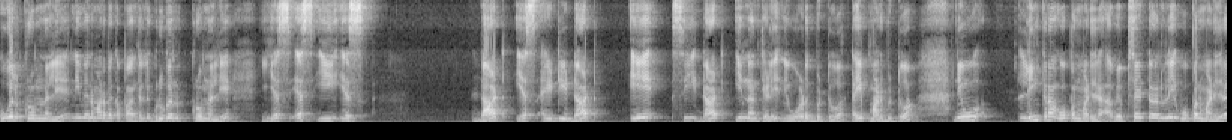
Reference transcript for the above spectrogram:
ಗೂಗಲ್ ಕ್ರೋಮ್ನಲ್ಲಿ ನೀವೇನು ಮಾಡಬೇಕಪ್ಪ ಅಂತೇಳಿದ್ರೆ ಗೂಗಲ್ ಕ್ರೋಮ್ನಲ್ಲಿ S S E S dot S I T dot A C dot in ಅಂಥೇಳಿ ನೀವು ಹೊಡೆದ್ಬಿಟ್ಟು, ಟೈಪ್ ಮಾಡಿಬಿಟ್ಟು, ನೀವು ಲಿಂಕ್ನ ಓಪನ್ ಮಾಡಿದರೆ, ಆ ವೆಬ್ಸೈಟಲ್ಲಿ ಓಪನ್ ಮಾಡಿದರೆ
